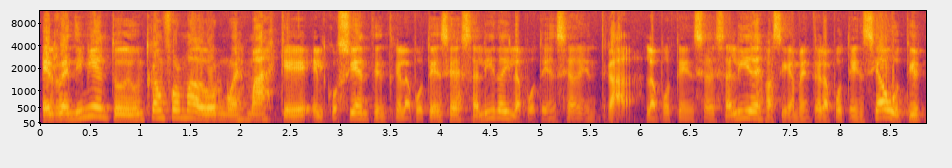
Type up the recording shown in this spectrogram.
El rendimiento de un transformador no es más que el cociente entre la potencia de salida y la potencia de entrada. La potencia de salida es básicamente la potencia útil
